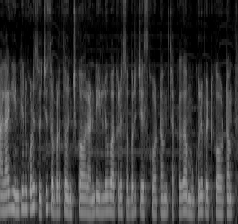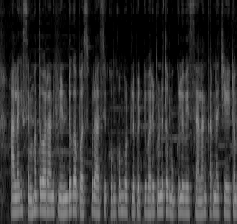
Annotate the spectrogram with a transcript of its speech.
అలాగే ఇంటిని కూడా శుచి శుభ్రత ఉంచుకోవాలండి. ఇల్లు వాకిలి శుభ్రం చేసుకోవటం చక్కగా ముగ్గులు పెట్టుకోవటం అలాగే సింహద్వారానికి నిండుగా పసుపు రాసి కుంకుమ బొట్లు పెట్టి వరిపిండితో ముగ్గులు వేసి అలంకరణ చేయటం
